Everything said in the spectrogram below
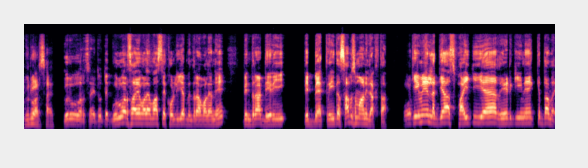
ਗੁਰੂ ਹਰ ਸਾਹਿਬ। ਗੁਰੂ ਸਾਹਿਬ ਤੋਂ। ਤੇ ਗੁਰੂ ਸਾਹਿਬ ਵਾਲਿਆਂ ਵਾਸਤੇ ਖੋਲੀ ਹੈ ਬਿੰਦਰਾ ਵਾਲਿਆਂ ਨੇ। ਬਿੰਦਰਾ ਡੇਰੀ ਤੇ ਬੇਕਰੀ ਤਾਂ ਸਭ ਸਮਾਨ ਹੀ ਰੱਖਤਾ। ਕਿਵੇਂ ਲੱਗਿਆ ਸਫ਼ਾਈ ਕੀ ਹੈ ਰੇਟ ਕੀ ਨੇ ਕਿੱਦਾਂ ਦਾ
